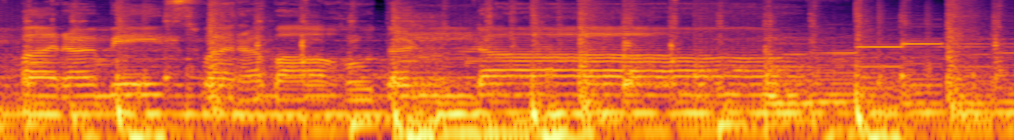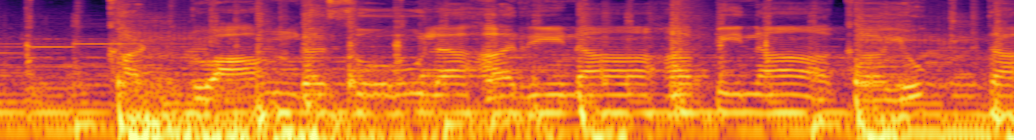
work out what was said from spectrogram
परमेश्वर बाहुदण्डा। खड्वाङ्गशूलहरिणाः पिनाकयुक्ता।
